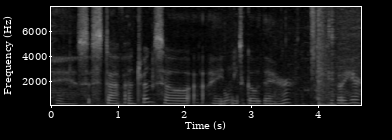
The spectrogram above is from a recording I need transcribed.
Okay, it's a staff entrance, so I don't need to go there. I go here.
